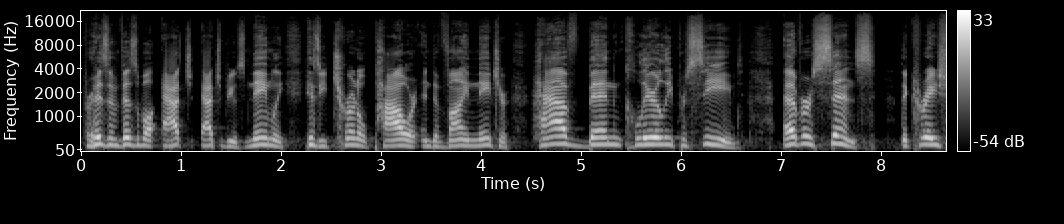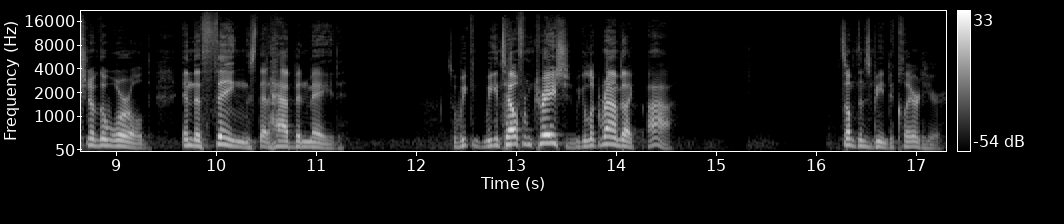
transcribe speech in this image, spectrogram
For his invisible attributes, namely his eternal power and divine nature, have been clearly perceived ever since the creation of the world in the things that have been made. So we can, we can tell from creation. We can look around and be like, ah, something's being declared here.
